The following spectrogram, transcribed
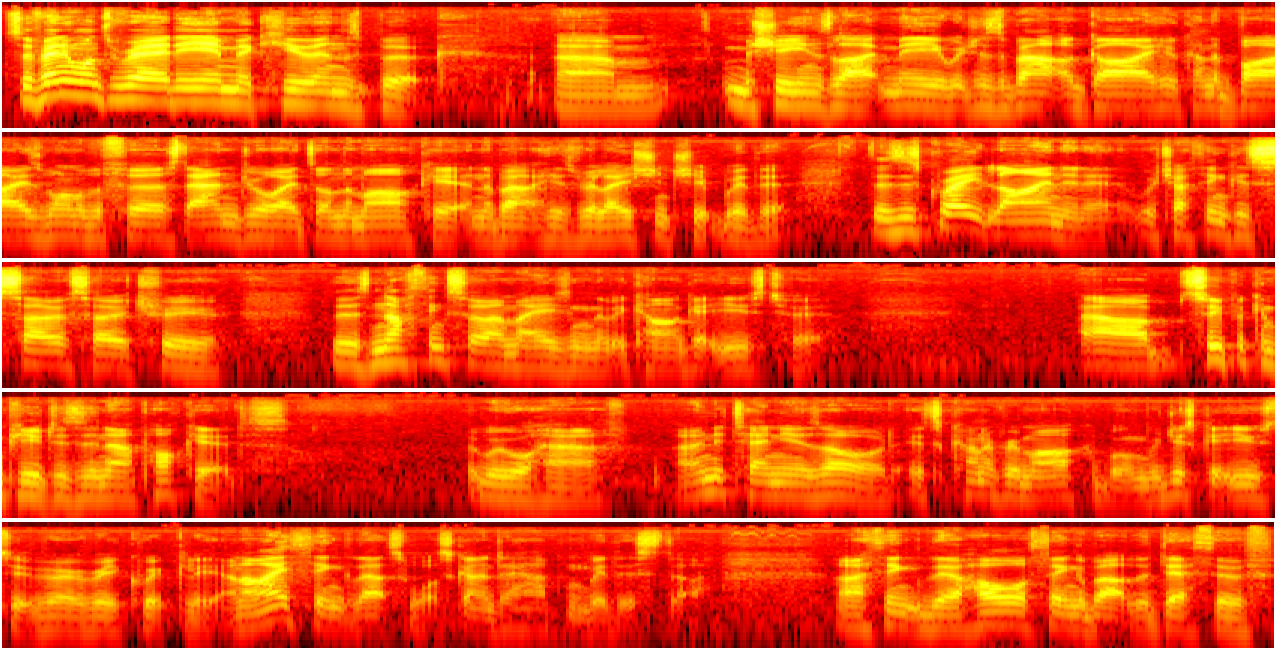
So if anyone's read Ian McEwan's book, um, Machines Like Me, which is about a guy who kind of buys one of the first androids on the market and about his relationship with it. There's this great line in it, which I think is so, so true. There's nothing so amazing that we can't get used to it. Our supercomputers in our pockets that we will have, only 10 years old, it's kind of remarkable, and we just get used to it very, very quickly. And I think that's what's going to happen with this stuff. I think the whole thing about the death of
